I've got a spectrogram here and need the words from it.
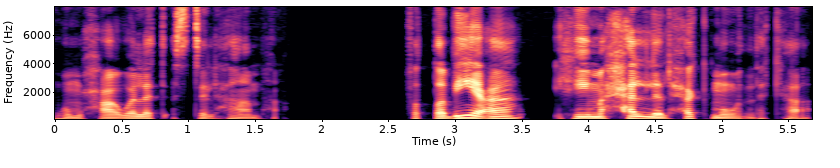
ومحاولة استلهامها. فالطبيعة هي محل الحكمة والذكاء.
